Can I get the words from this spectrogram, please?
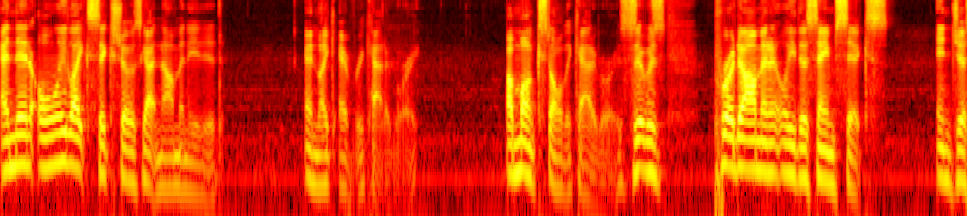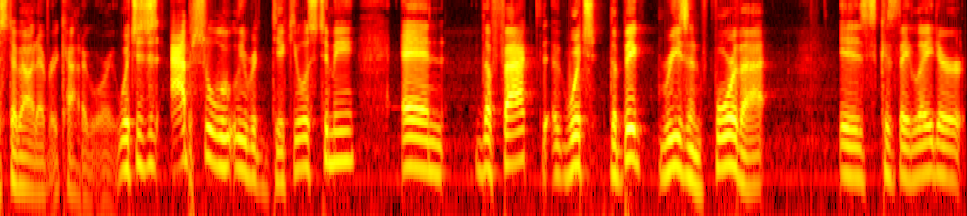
and then only like six shows got nominated in like every category amongst all the categories. It was predominantly the same six in just about every category, which is just absolutely ridiculous to me. And the fact, which the big reason for that is because they later,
